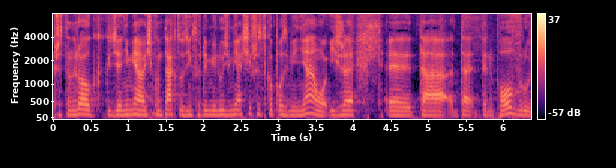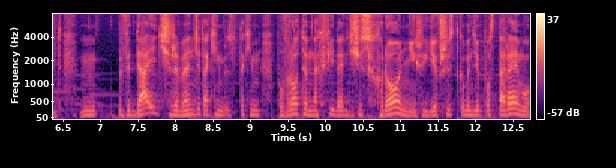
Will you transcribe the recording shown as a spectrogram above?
przez ten rok, gdzie nie miałeś kontaktu z niektórymi ludźmi, jak się wszystko pozmieniało i że ta, ta ten powrót wydaje ci się, że będzie takim, takim powrotem na chwilę, gdzie się schronisz i gdzie wszystko będzie po staremu,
